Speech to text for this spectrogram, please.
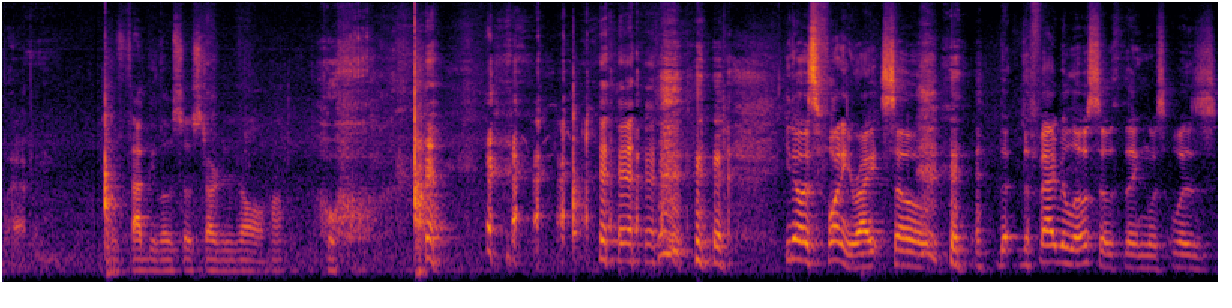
what happened. Fabuloso started it all, huh? You know, it's funny, right? So the the fabuloso thing was was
